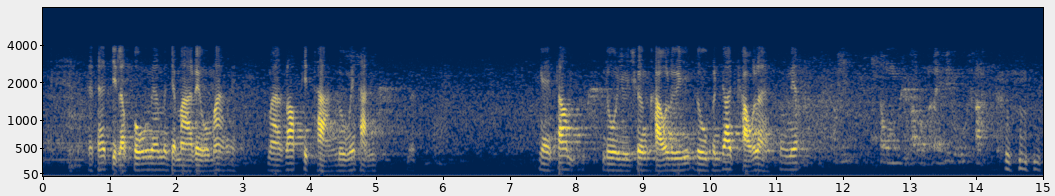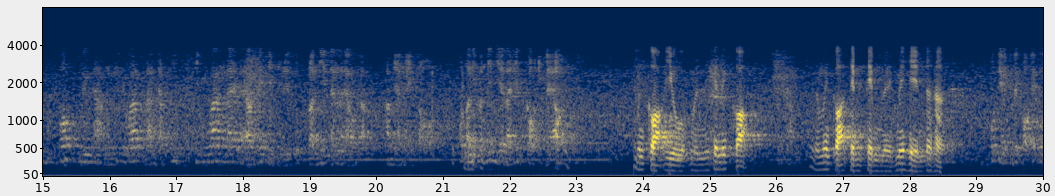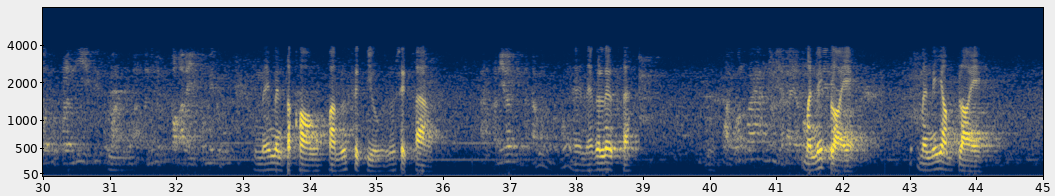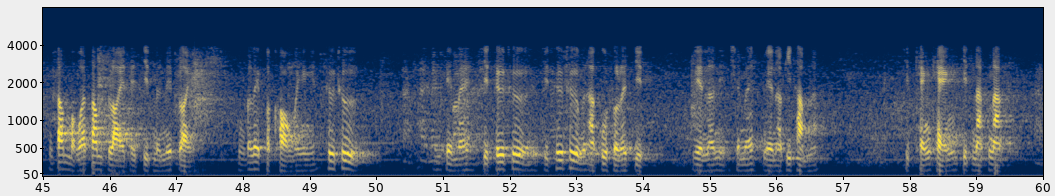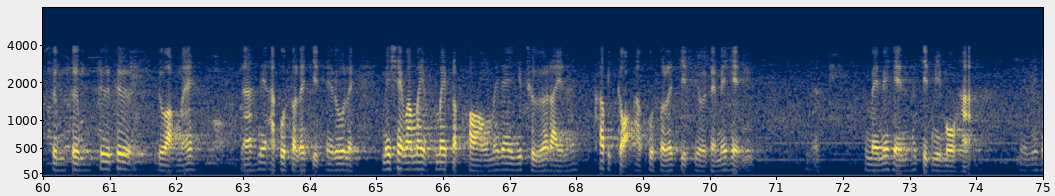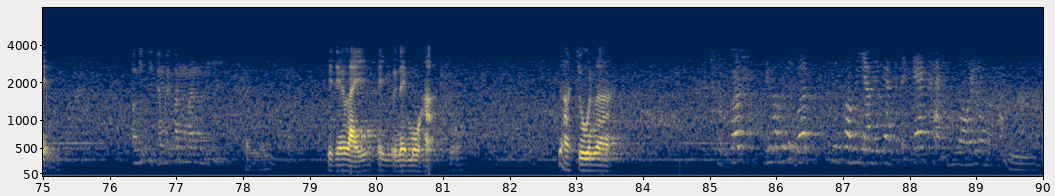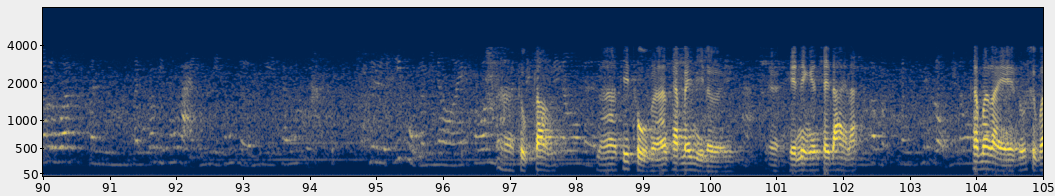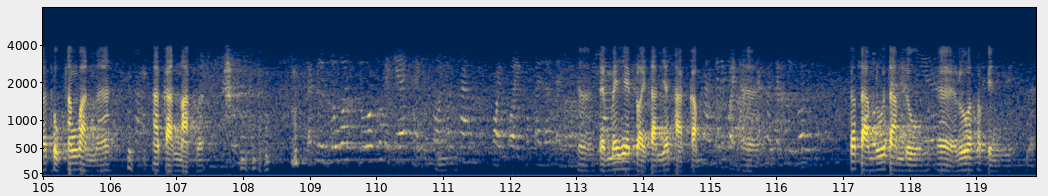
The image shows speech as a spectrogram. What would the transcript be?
ๆแต่ถ้าจิตเราฟุ้งนะมันจะมาเร็วมากเลย มารอบทิศทางดูไม่ทันไงต้อมดูอยู่เชิงเขาหรือดูบนยอดเขาแหละตรงเนี้ยตรงอยู่กับผมอะไรไม่รู้ครับเพราะลืมถาม มันเกาะอยู่ มันไม่ใช่ไม่เกาะ แล้วมันเกาะเต็มเต็มเลย ไม่เห็นนะฮะพวกเดียวจะไปเกาะไอ้ตัวสุขนี้ที่สว่างอันนี้มันเกาะอะไรก็ไม่รู้เห็นไหมมันประคองความรู้สึกอยู่ รู้สึกเปล่าอันนี้เราเห็นนะครับนั้นก็เลิกซะปล่อยว่างๆนี่มีอะไรมันไม่ปล่อย มันไม่ยอมปล่อยต้อมบอกว่าต้อมปล่อยแต่จิตมันไม่ปล่อย มันก็เลยประคองไปอย่างเงี้ยทื่อๆ เห็นไหมจิตทื่อๆจิตทื่อๆมันอกุศลจิต เรียนแล้วนี่ใช่ไหมเรียนอภิธรรมนะจิตแข็งแข็งจิตหนักหนักซึมซึมทื่อๆดูออกไหมนะนี่อกุศลจิตให้รู้เลย ไม่ใช่ว่าไม่ไม่ประคองไม่ได้ยึดถืออะไรนะเข้าไปเกาะอกุศลจิตอยู่แต่ไม่เห็นทำไมไม่เห็นเพราะจิตมีโมหะไม่เห็นตอนนี้จิตยังไม่ตั้งมั่นดี จิตยังไหลไปอยู่ในโมหะอาจูนนะก็มีความรู้สึกว่าคือความพยายามในการจะไปแก้ไขน้อยลงค่ะก็รู้ว่ามันมันก็มีทั้งไหลมีทั้งเสริมมีทั้งคือที่ถูกมันมีน้อย เพราะว่าถูกต้องนะที่ถูกนะแทบไม่มีเลยเห็นอย่างนั้นใช้ได้แล้วถ้าเมื่อไหร่รู้สึกว่าถูกทั้งวันนะ อาการหนักแล้ว แต่คือรู้ว่ารู้ว่าเขาไปแก้ไขน้อยค่อนข้างปล่อยปล่อยเข้าไปแล้วแต่แต่ไม่ใช่ปล่อยตามยถากรรมก็ตามรู้ตามดู เออ รู้ว่าเขาเป็นนะ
